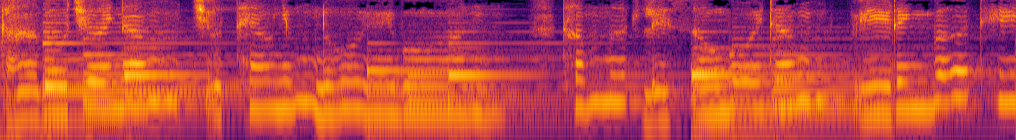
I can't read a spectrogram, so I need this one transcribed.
cả bầu trời nắng trượt theo những nỗi buồn. Thấm ướt lệ sầu môi đắng, vì đánh mất hy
